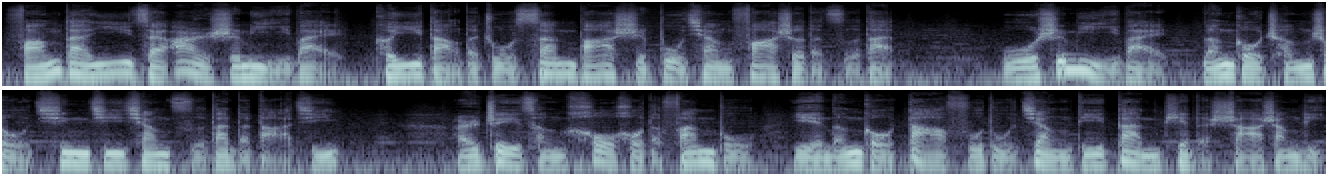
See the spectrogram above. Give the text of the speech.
防弹衣在二十米以外可以挡得住三八式步枪发射的子弹，五十米以外能够承受轻机枪子弹的打击，而这层厚厚的帆布也能够大幅度降低弹片的杀伤力。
